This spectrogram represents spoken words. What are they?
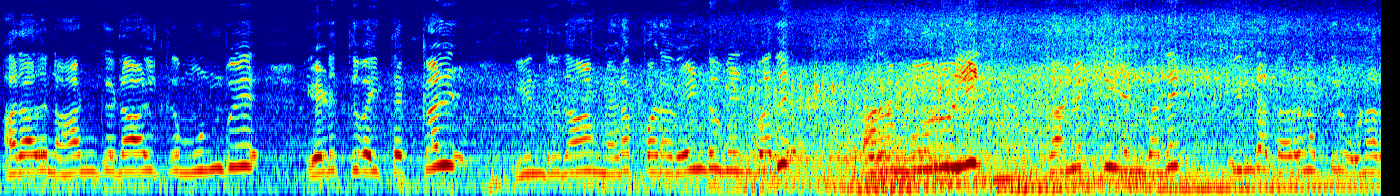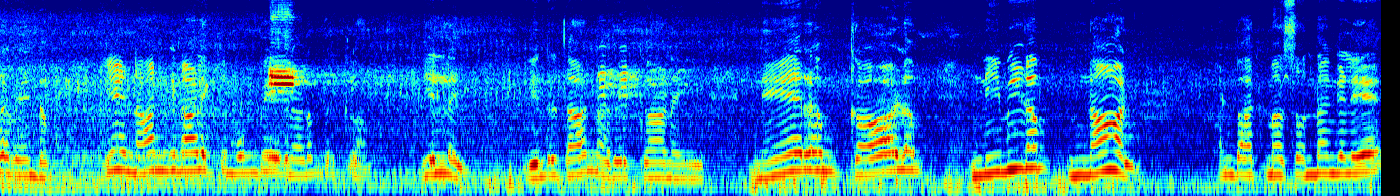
அதாவது நான்கு நாளுக்கு முன்பு எடுத்து வைத்த கல் இன்றுதான் நடப்பட வேண்டும் என்பது பரம்பொருளின் கணக்கு என்பதை இந்த தருணத்தில் உணர வேண்டும். ஏன் நான்கு நாளைக்கு முன்பே இது நடந்திருக்கலாம்? இல்லை. இன்று தான் அதற்கான நேரம் காலம் நிமிடம் நாள். அன்பாத்மா சொந்தங்களே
